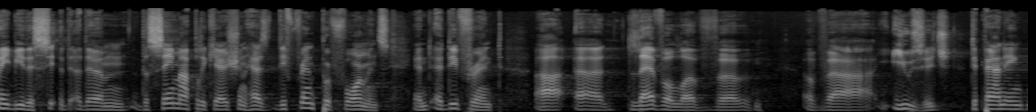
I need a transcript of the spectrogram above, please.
maybe the, the, um, the, same application has different performance and a different uh, level of, of usage depending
